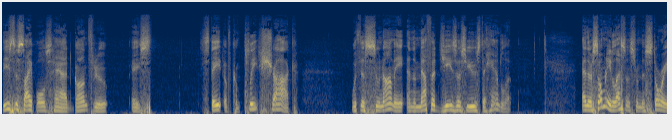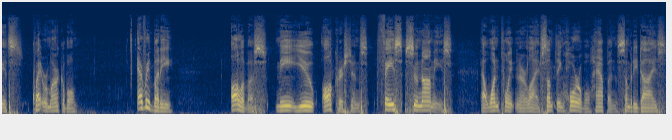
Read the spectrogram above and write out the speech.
These disciples had gone through a state of complete shock with this tsunami and the method Jesus used to handle it. And there's so many lessons from this story. It's quite remarkable. Everybody, all of us, me, you, all Christians, face tsunamis at one point in our life. Something horrible happens. Somebody dies,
